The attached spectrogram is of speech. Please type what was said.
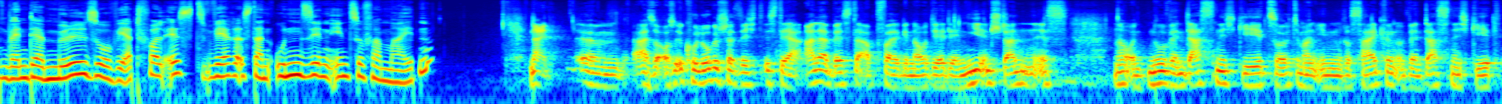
Wenn der Müll so wertvoll ist, wäre es dann Unsinn, ihn zu vermeiden? Nein, ähm, also aus ökologischer Sicht ist der allerbeste Abfall genau der, der nie entstanden ist. Ne, und nur wenn das nicht geht, sollte man ihn recyceln und wenn das nicht geht,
